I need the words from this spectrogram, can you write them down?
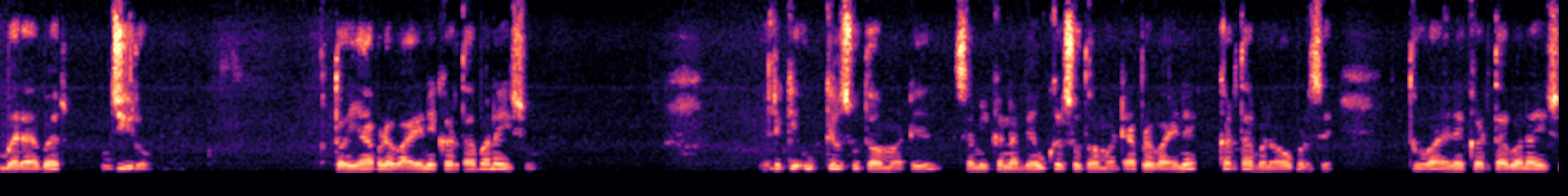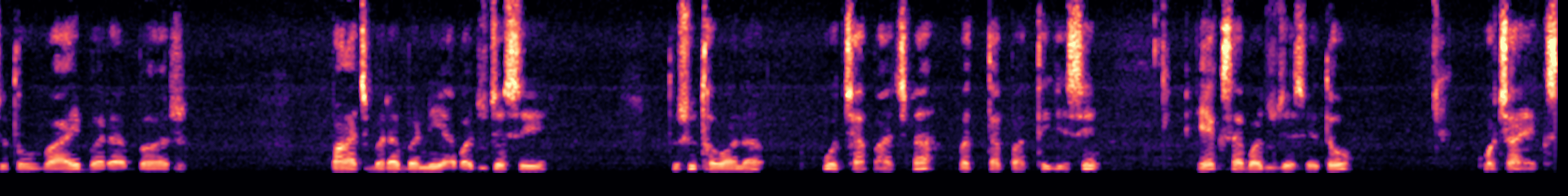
બરાબર જીરો. તો અહીંયા આપણે વાયને કરતા બનાવીશું. એટલે કે ઉકેલ શોધવા માટે, સમીકરણના બે ઉકેલ શોધવા માટે આપણે વાયને કરતા બનાવવો પડશે. તો વાયને કરતા બનાવીશું તો વાય બરાબર પાંચ બરાબરની આ બાજુ જશે. તો શું થવાના? ઓછા પાંચના વત્તા પાંચ થઈ જશે એક્સ આ બાજુ જશે તો ઓછા એક્સ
